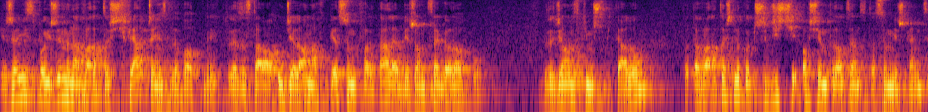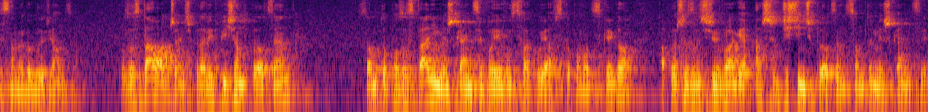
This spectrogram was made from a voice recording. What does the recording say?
Jeżeli spojrzymy na wartość świadczeń zdrowotnych, które została udzielona w pierwszym kwartale bieżącego roku w grudziąckim szpitalu, to ta wartość tylko 38% to są mieszkańcy samego Grudziądza. Pozostała część, prawie 50%, są to pozostali mieszkańcy województwa kujawsko-pomorskiego, a proszę zwrócić uwagę, aż 10% są to mieszkańcy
